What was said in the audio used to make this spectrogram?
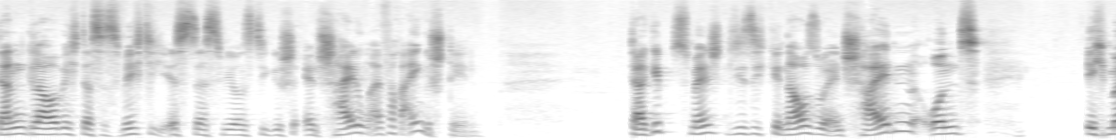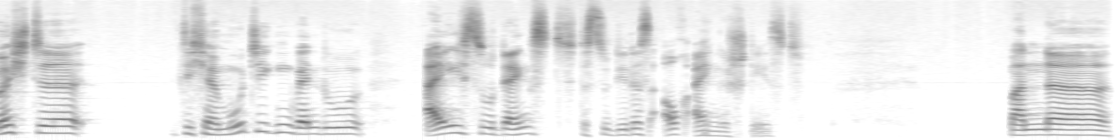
Dann glaube ich, dass es wichtig ist, dass wir uns die Entscheidung einfach eingestehen. Da gibt es Menschen, die sich genauso entscheiden und ich möchte dich ermutigen, wenn du eigentlich so denkst, dass du dir das auch eingestehst. Man äh,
